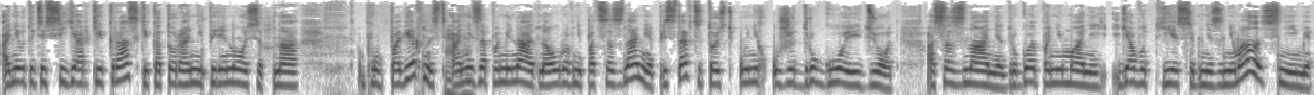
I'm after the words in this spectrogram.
Они вот эти все яркие краски, которые они переносят на поверхность, угу. они запоминают на уровне подсознания. Представьте, то есть у них уже другое идет осознание, другое понимание. Я вот если бы не занималась с ними,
